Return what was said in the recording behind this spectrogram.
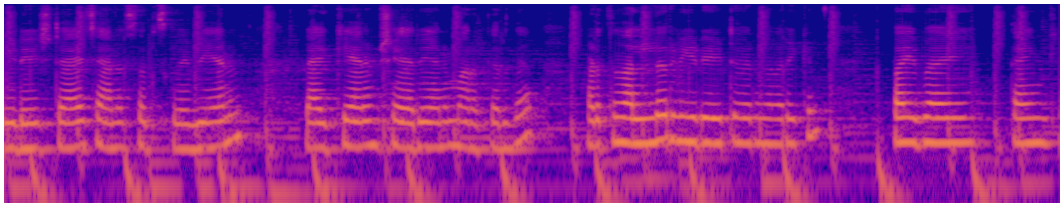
വീഡിയോ ഇഷ്ടമായ ചാനൽ സബ്സ്ക്രൈബ് ചെയ്യാനും ലൈക്ക് ചെയ്യാനും ഷെയർ ചെയ്യാനും മറക്കരുത്. അടുത്ത നല്ലൊരു വീഡിയോ ആയിട്ട് വരുന്നവരേക്കും. ബൈ ബൈ താങ്ക്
